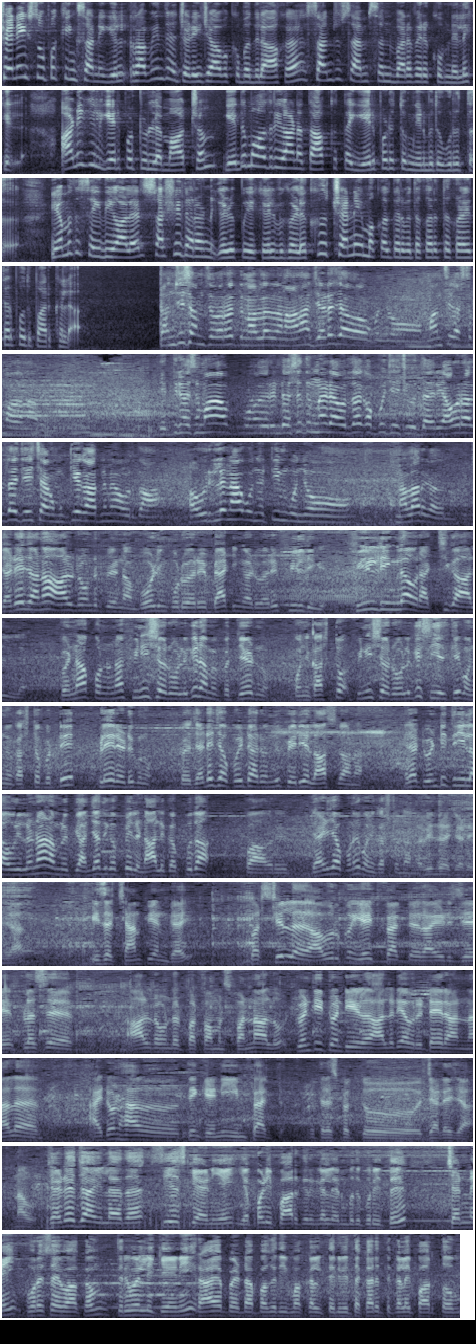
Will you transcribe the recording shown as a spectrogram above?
Chennai super Kings அணியில் ரவீந்திர ஜடேஜாவுக்கு பதிலாக சஞ்சு சாம்சன் வரவிருக்கும் நிலையில் அணியில் ஏற்பட்டுள்ள மாற்றம் எது மாதிரியான தாக்கத்தை ஏற்படுத்தும் என்பது குறித்து எமது செய்தியாளர் சசிதரன் எழுப்பிய கேள்விகளுக்கு சென்னை மக்கள் தெரிவித்த கருத்துக்களை தற்போது பார்க்கலாம். சஞ்சு சாம்சன் வர்றது நல்லதான ஆனால் ஜடேஜாவை கொஞ்சம் மனசு கஷ்டமாக தானே இருக்கு. எத்தனை வருஷமா? போன ரெண்டு வருஷத்துக்கு முன்னாடி அவர் தான் கப்பு ஜெயிச்சு கொடுத்தாரு. அவரால் தான் ஜெயிச்சாங்க. முக்கிய காரணமே அவர் தான் அவர் இல்லைன்னா கொஞ்சம் டீம் கொஞ்சம் நல்லா இருக்காதுண்ணா. ஜடேஜானா ஆல்ரவுண்டர் பிளேயர் தான் bowling போடுவார் பேட்டிங் ஆடுவார் ஃபீல்டிங் ஃபீல்டிங்கில் அவர் அடிச்சிக்க ஆள் இல்லை. இப்போ என்ன பண்ணணும்னா ஃபினிஷர் ரோலுக்கு நம்ம இப்போ தேடணும். கொஞ்சம் கஷ்டம். ஃபினிஷர் ரோலுக்கு சிஎஸ்கே கொஞ்சம் கஷ்டப்பட்டு பிளேயர் எடுக்கணும். இப்போ ஜடேஜா போயிட்டாரு வந்து பெரிய லாஸ் தானா ஏன்னா டுவெண்ட்டி த்ரீல அவர் இல்லைன்னா நம்மளுக்கு அஞ்சாவது கப்பே இல்லை நாலு கப்பு தான். இப்போ அவர் ஜடேஜா போனது கொஞ்சம் கஷ்டம் தான் Ravindra Jadeja. Is a champion guy but still அவருக்கும் ஏஜ் ஃபேக்டர் ஆயிடுச்சு. ப்ளஸ் ஆல்ரவுண்டர் பர்ஃபார்மன்ஸ் பண்ணாலும் டுவெண்ட்டி டுவெண்ட்டியில் ஆல்ரெடி அவர் ரிட்டையர் ஆனால I don't have think any impact with respect to Jadeja now Jadeja இல்லாத சிஎஸ்கே அணியை எப்படி பார்க்கிறீர்கள் என்பது குறித்து சென்னை புரசைவாக்கம் திருவல்லிக்கேணி ராயப்பேட்டா பகுதி மக்கள் தெரிவித்த கருத்துக்களை பார்த்தோம்.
